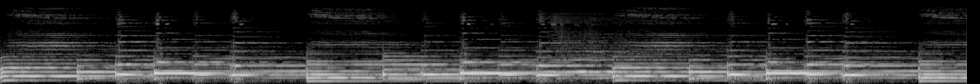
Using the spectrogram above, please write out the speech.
Thank you.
